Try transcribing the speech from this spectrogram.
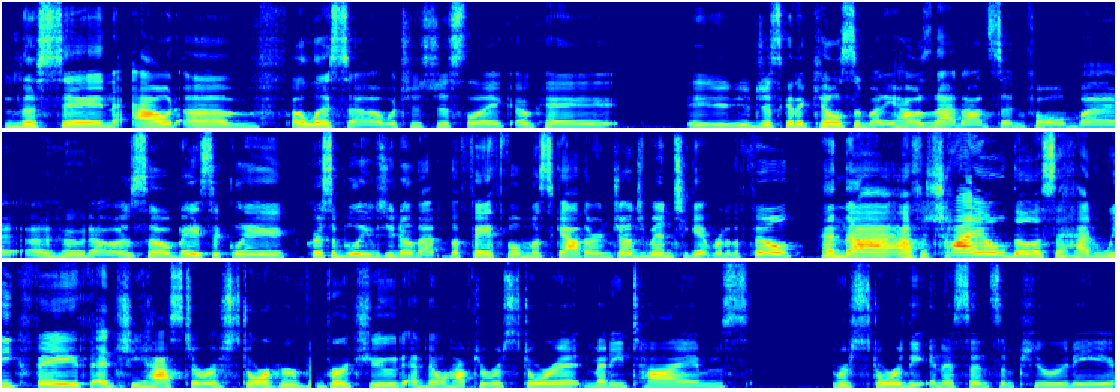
the sin out of Alessa, which is just like okay, you're just gonna kill somebody. How is that not sinful? But uh, who knows? So basically, Krista believes, you know, that the faithful must gather in judgment to get rid of the filth, and that as a child, Alessa had weak faith, and she has to restore her virtue, and they'll have to restore it many times. Restore the innocence and purity.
